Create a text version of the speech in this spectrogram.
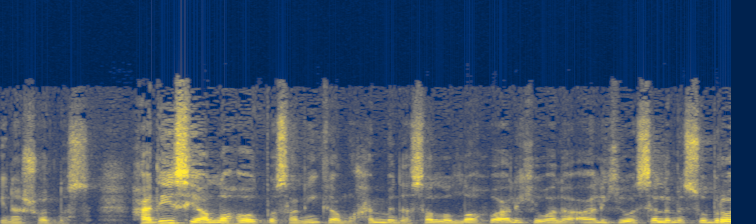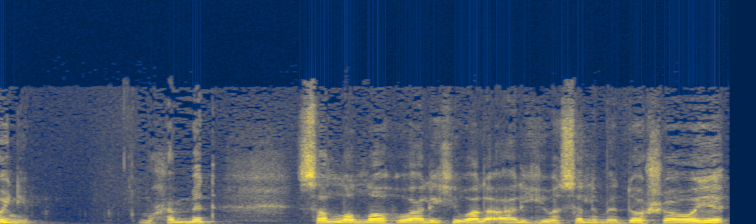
i naš odnos. Hadisi Allahovog poslanika Muhammeda sallallahu alihi wa alihi wa sallame su brojni. Muhammed sallallahu alihi wa alihi wa sallame došao je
